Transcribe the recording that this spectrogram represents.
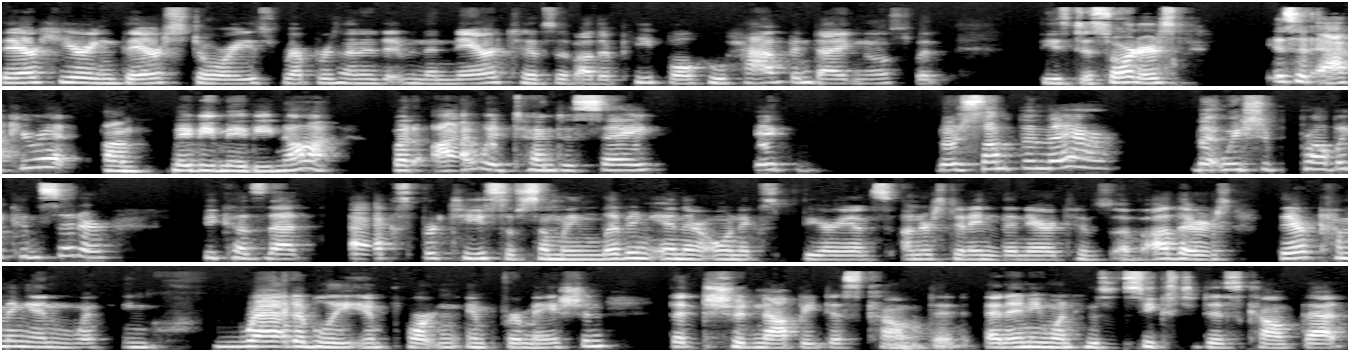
They're hearing their stories represented in the narratives of other people who have been diagnosed with these disorders. Is it accurate? Um, maybe, maybe not. But I would tend to say there's something there that we should probably consider because that expertise of someone living in their own experience, understanding the narratives of others, they're coming in with incredibly important information that should not be discounted. And anyone who seeks to discount that,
